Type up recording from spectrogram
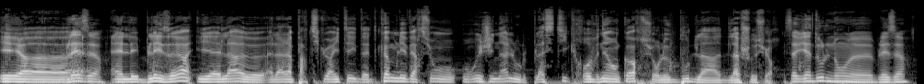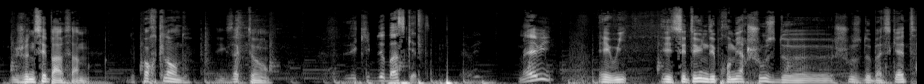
Et euh, Blazer. Elle est blazer et elle a, euh, elle a la particularité d'être comme les versions originales où le plastique revenait encore sur le bout de la, de la chaussure. Et ça vient d'où le nom euh, blazer? Je ne sais pas, Sam. De Portland. Exactement. L'équipe de basket. Mais oui. Et oui. Et c'était une des premières choses de, choses de basket.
